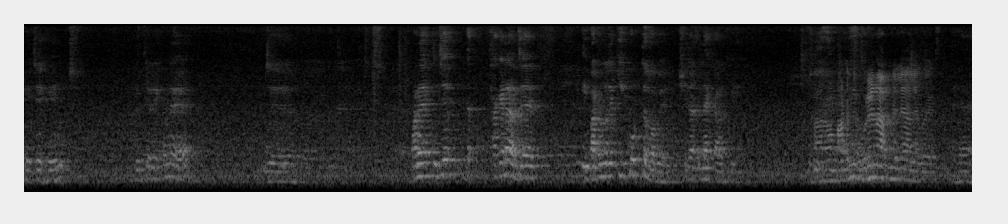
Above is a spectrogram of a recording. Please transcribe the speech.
এই যে হিন্ট হিন্টের এখানে যে মানে ওই যে থাকে না যে এই বাটনটাতে কি করতে হবে সেটা লেখা আর কি। বাটনে ঘুরে না আপনি লেয়ালে হয়ে হ্যাঁ।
